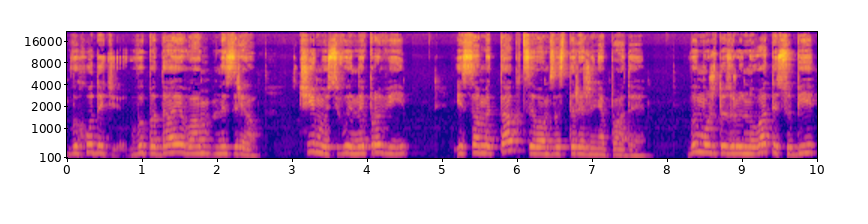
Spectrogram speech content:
виходить, випадає вам не зря. Чимось ви не праві, і саме так це вам застереження падає. Ви можете зруйнувати собі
